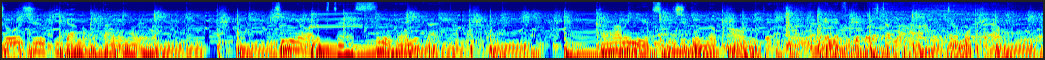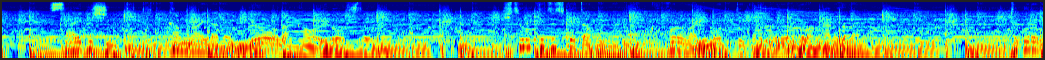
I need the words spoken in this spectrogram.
鳥獣ギガの宴のよう。気味が悪くてすぐ部屋に帰ったんだけど。鏡に映る自分の顔を見てやけに老けてきたなーって思ったよ。猜疑心と達観の間で妙な顔色をしている。人を傷つけた分だけ心が濁っていくのがよくわかるんだ。ところで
